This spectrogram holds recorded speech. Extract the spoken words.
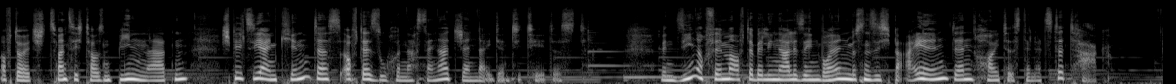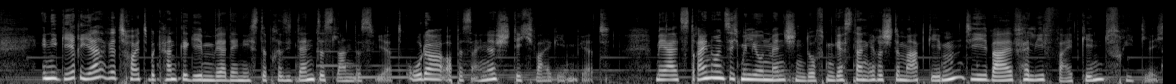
auf Deutsch 20.000 Bienenarten, spielt sie ein Kind, das auf der Suche nach seiner Genderidentität ist. Wenn Sie noch Filme auf der Berlinale sehen wollen, müssen Sie sich beeilen, denn heute ist der letzte Tag. In Nigeria wird heute bekannt gegeben, wer der nächste Präsident des Landes wird oder ob es eine Stichwahl geben wird. Mehr als 93 Millionen Menschen durften gestern ihre Stimme abgeben. Die Wahl verlief weitgehend friedlich.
